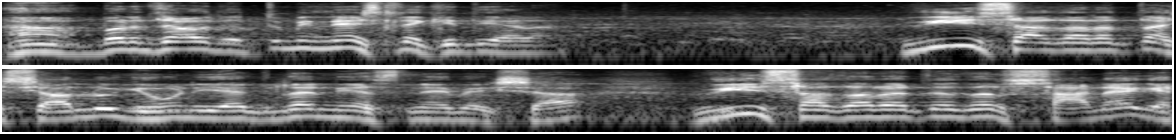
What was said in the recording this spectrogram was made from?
हां बरं जाऊ दे तुम्ही नेसले किती याला? वीस हजाराचा शालू घेऊन एकदा नेसण्यापेक्षा वीस हजाराच्या जर साड्या घेतल्या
